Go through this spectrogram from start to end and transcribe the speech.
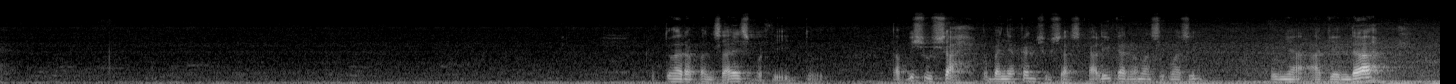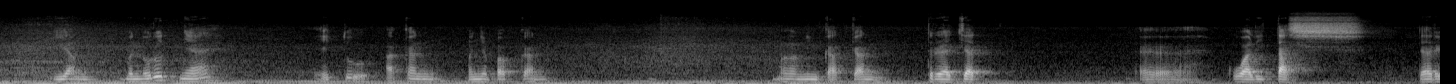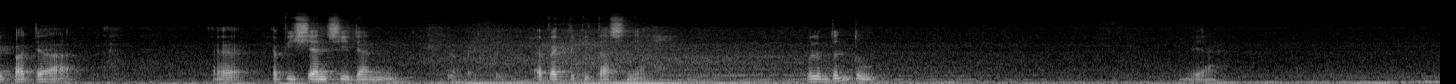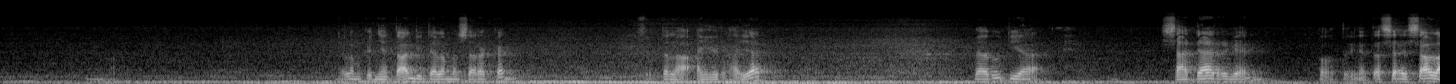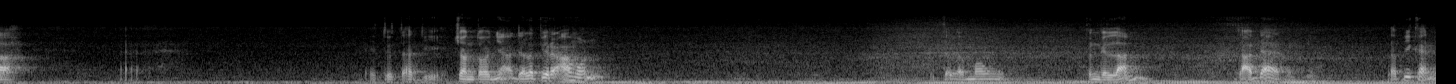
Itu harapan saya seperti itu. Tapi susah, kebanyakan susah sekali karena masing-masing punya agenda yang menurutnya itu akan menyebabkan meningkatkan derajat eh, kualitas daripada eh, efisiensi dan efektivitasnya. Belum tentu ya. Dalam kenyataan di dalam masyarakat setelah akhir hayat baru dia sadar kan oh ternyata saya salah. Itu tadi. Contohnya adalah Fir'aun. Setelah mau tenggelam sadar tapi kan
